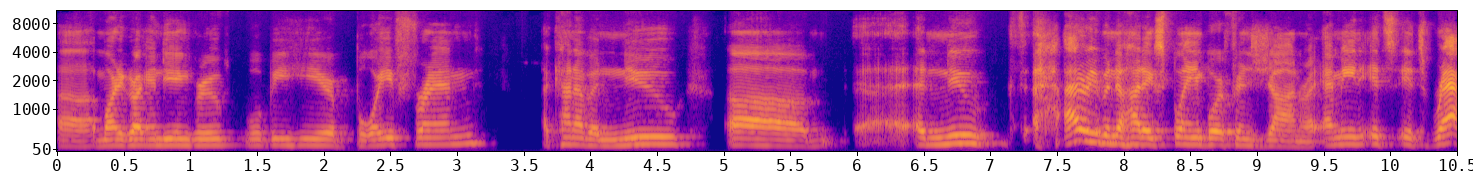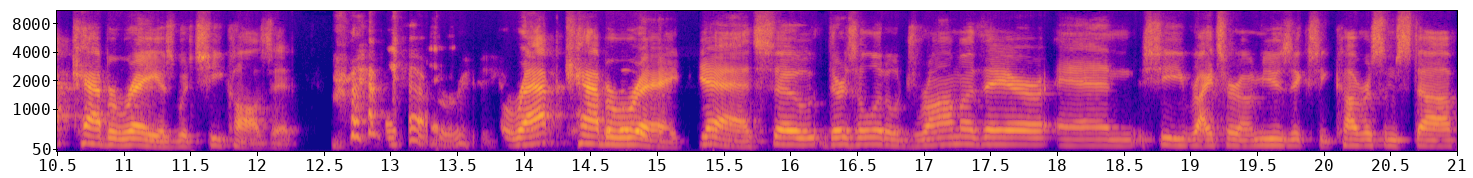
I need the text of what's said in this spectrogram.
uh, Mardi Gras Indian group will be here. Boyfriend, a kind of a new, um, a new. I don't even know how to explain Boyfriend's genre. I mean, it's it's rap cabaret is what she calls it Rap cabaret. rap cabaret yeah so there's a little drama there and she writes her own music she covers some stuff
